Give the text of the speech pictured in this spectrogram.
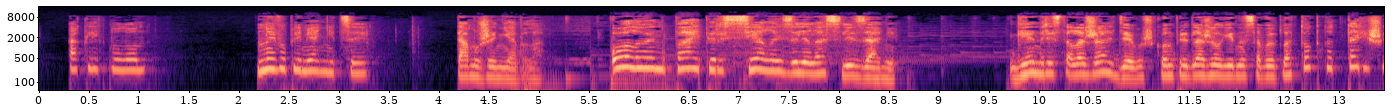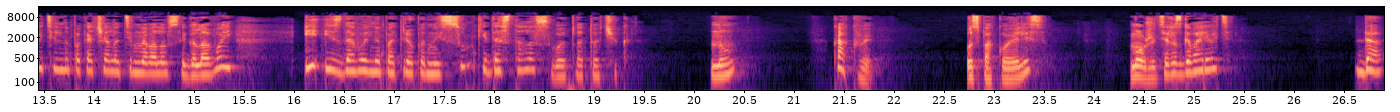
— окликнул он. Но его племянницы там уже не было. Олуэн Пайпер села и залилась слезами. Генри стало жаль девушку, он предложил ей носовой платок, но та решительно покачала темноволосой головой и из довольно потрепанной сумки достала свой платочек. «Ну, как вы? Успокоились? Можете разговаривать?» «Да»,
